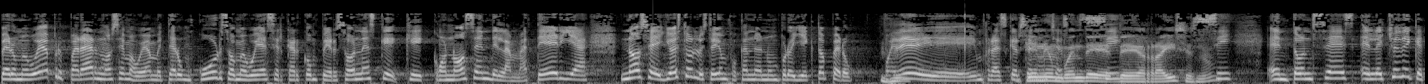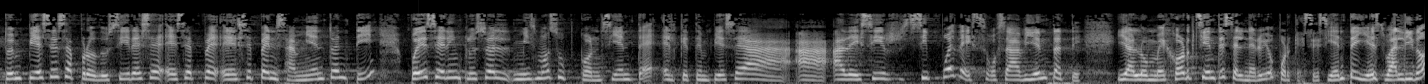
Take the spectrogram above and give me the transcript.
pero me voy a preparar, no sé, me voy a meter un curso, me voy a acercar con personas que, que conocen de la materia, no sé, yo esto lo estoy enfocando en un proyecto, pero puede uh -huh. enfrascarse Tiene en un buen de, sí. de, raíces, ¿no? Sí, entonces el hecho de que tú empieces a producir ese, ese, ese pensamiento en ti, puede ser incluso el mismo subconsciente el que te empiece a, a, a decir, sí puedes, o sea, aviéntate, y a lo mejor sientes el nervio porque se siente y es válido,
